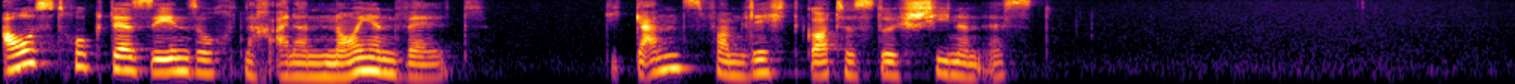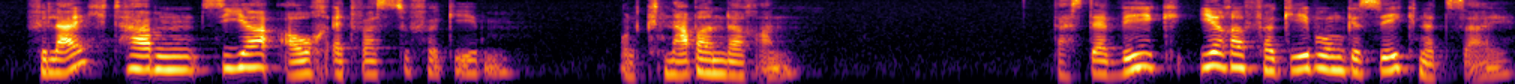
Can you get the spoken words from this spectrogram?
Ausdruck der Sehnsucht nach einer neuen Welt, die ganz vom Licht Gottes durchschienen ist. Vielleicht haben Sie ja auch etwas zu vergeben und knabbern daran, dass der Weg Ihrer Vergebung gesegnet sei,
